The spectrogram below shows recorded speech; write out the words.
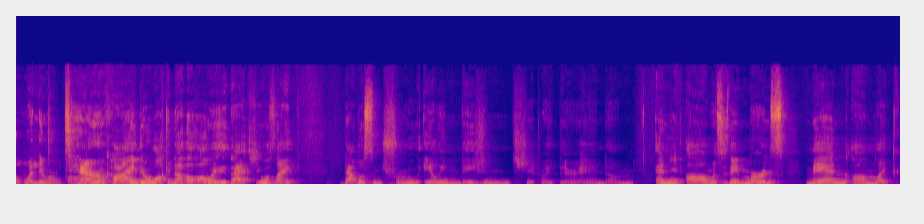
looked when they were oh terrifying. they were walking down the hallway. That she was like, that was some true alien invasion shit right there. And um and um what's his name? Murn's man. Um like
